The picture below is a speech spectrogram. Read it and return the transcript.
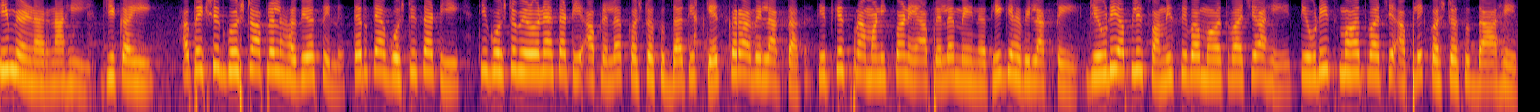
ती मिळणार नाही. जी काही अपेक्षित गोष्ट आपल्याला हवी असेल तर त्या गोष्टीसाठी ती गोष्ट मिळवण्यासाठी आपल्याला कष्टसुद्धा तितकेच करावे लागतात. तितकेच प्रामाणिकपणे आपल्याला मेहनतही घ्यावी लागते. जेवढी आपली स्वामी सेवा महत्त्वाची आहे तेवढीच महत्त्वाचे आपले कष्टसुद्धा आहेत.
